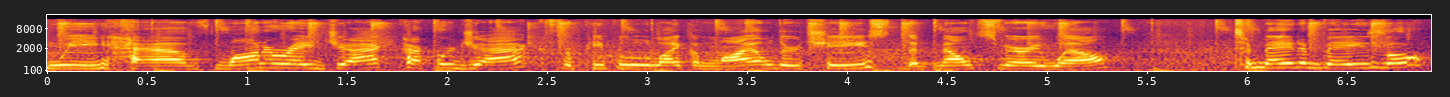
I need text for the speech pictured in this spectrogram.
We have Monterey Jack, Pepper Jack, for people who like a milder cheese that melts very well. Tomato basil,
